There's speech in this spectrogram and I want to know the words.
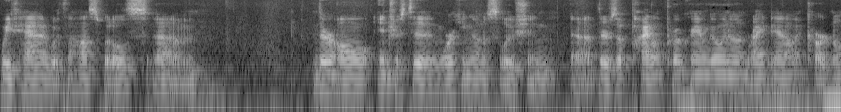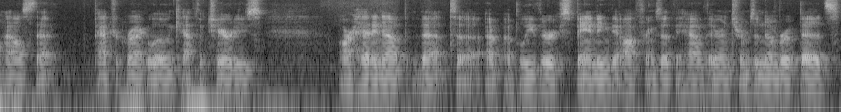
we've had with the hospitals. Um, they're all interested in working on a solution. Uh, there's a pilot program going on right now at Cardinal House that Patrick Raglow and Catholic Charities are heading up. That uh, I, I, believe they're expanding the offerings that they have there in terms of number of beds.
